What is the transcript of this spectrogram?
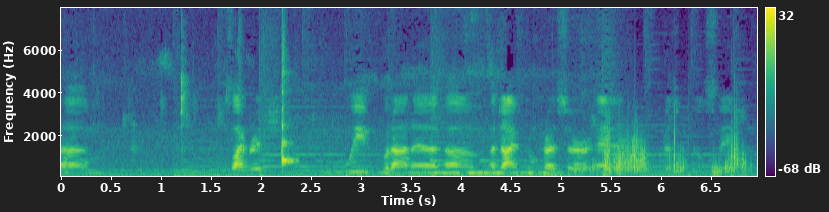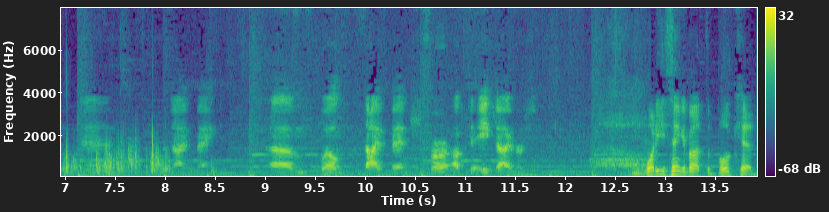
um, bridge. We put on a, um, a dive compressor and a compressor fill station and a dive bank. Um, well, dive bench for up to eight divers. What do you think about the bulkhead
